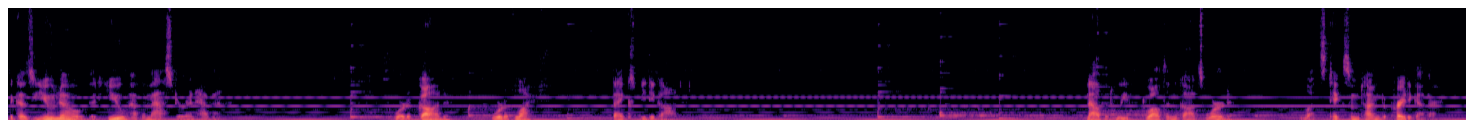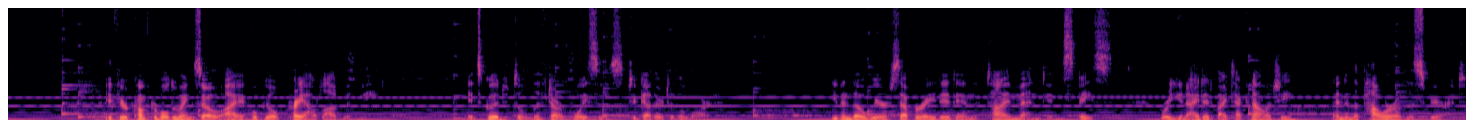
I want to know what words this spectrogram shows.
because you know that you have a master in heaven. Word of God, word of life. Thanks be to God. Now that we've dwelt in God's word, let's take some time to pray together. If you're comfortable doing so, I hope you'll pray out loud with me. It's good to lift our voices together to the Lord. Even though we're separated in time and in space, we're united by technology and in the power of the Spirit.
